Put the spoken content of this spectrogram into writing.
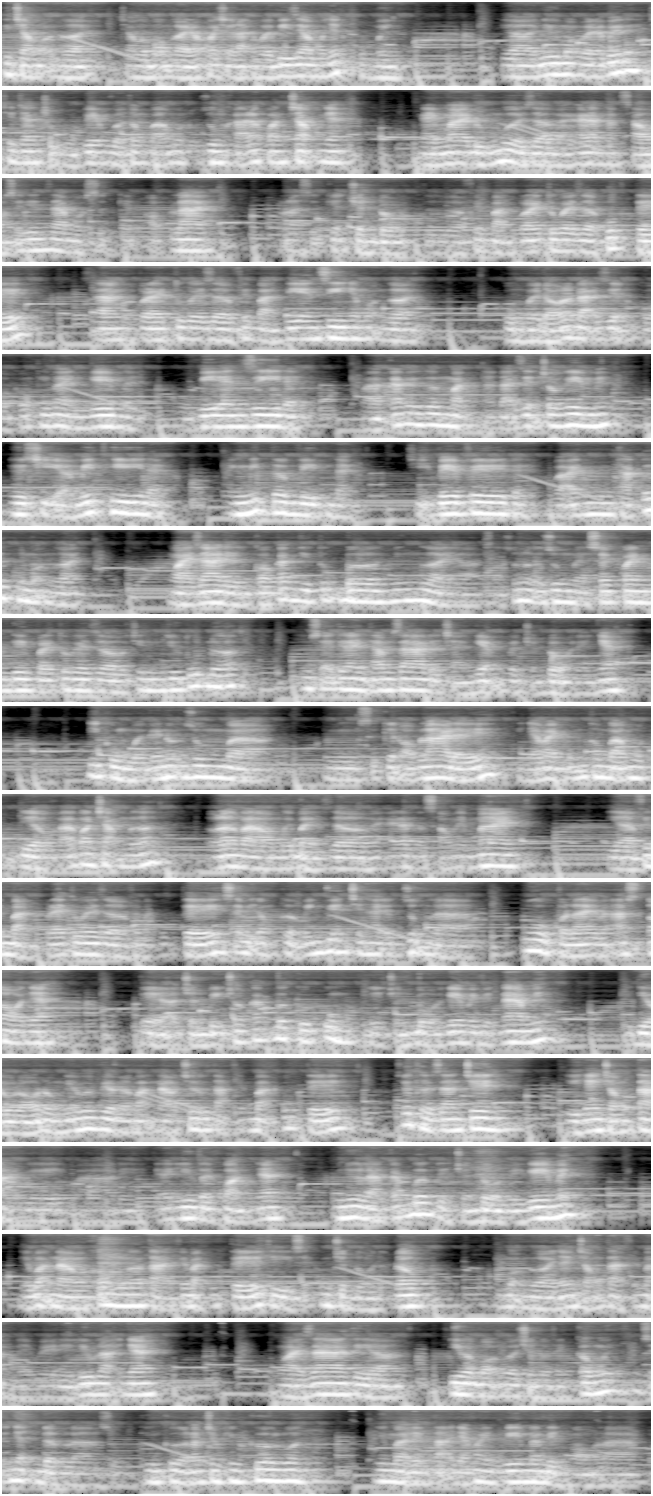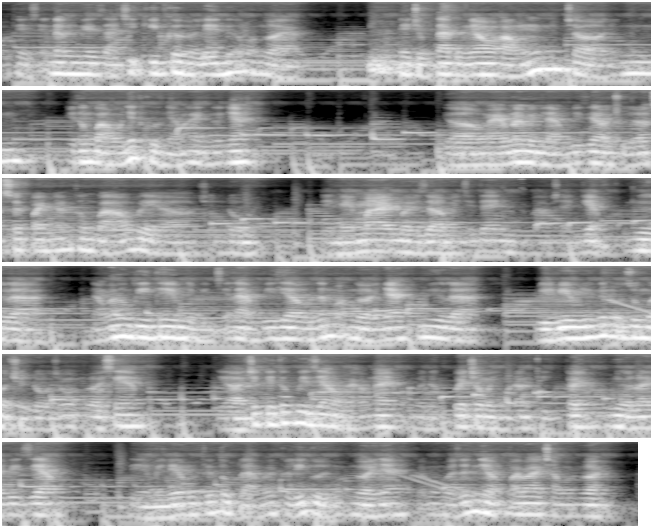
Xin chào mọi người, chào mừng mọi người đã quay trở lại với video mới nhất của mình thì uh, như mọi người đã biết ấy, trên trang chủ của game vừa thông báo một nội dung khá là quan trọng nha Ngày mai đúng 10 giờ ngày 25 tháng 6 sẽ diễn ra một sự kiện offline Đó là sự kiện chuyển đổi từ à, phiên bản Play Together quốc tế sang Play Together phiên bản VNG nha mọi người Cùng với đó là đại diện của công ty phát hành game này, của VNG này và các cái gương mặt đại diện cho game ấy như chị uh, Mithy này, anh Mr. Vịt này, chị VV này và anh Thạc Đức như mọi người. Ngoài ra thì có các youtuber những người ờ, sản xuất nội dung này xoay quanh game play together trên youtube nữa cũng sẽ tiến hành tham gia để trải nghiệm về chuyển đổi này nha đi cùng với cái nội dung mà ừ, sự kiện offline đấy thì nhà mình cũng thông báo một điều khá quan trọng nữa đó là vào 17 giờ ngày 25 tháng 6 ngày mai thì uh, phiên bản play together phiên bản quốc tế sẽ bị đóng cửa vĩnh viễn trên hai ứng dụng là Google Play và App Store nha để uh, chuẩn bị cho các bước cuối cùng để chuyển đổi game về Việt Nam ấy thì điều đó đồng nghĩa với việc là bạn nào chưa tải phiên bản quốc tế trước thời gian trên thì nhanh chóng tải về và để để lưu tài khoản nha cũng như là các bước để chuyển đổi về game ấy. Nếu bạn nào không ờ, tải phiên bản quốc tế thì sẽ không chuyển đổi được đâu. Mọi người nhanh chóng tải phiên bản này về để lưu lại nha. Ngoài ra thì uh, khi mà mọi người chuyển đổi thành công ấy cũng sẽ nhận được là số kim cương là 500 kim cương luôn. Nhưng mà hiện tại nhà phát hành game đang để ngỏ là thể sẽ nâng cái giá trị kim cương này lên nữa mọi người ạ. Nên chúng ta cùng nhau hóng chờ những cái thông báo nhất của nhà hành thôi nha giờ ngày hôm nay mình làm video chủ yếu là xoay quanh các thông báo về uh, chuyển đổi. Để ngày mai 10 giờ mình sẽ tiến vào trải nghiệm cũng như là nắm các thông tin thêm thì mình sẽ làm video rất mọi người nha cũng như là review những cái nội dung mà chuyển đổi cho mọi người xem. Thì uh, trước kết thúc video ngày hôm nay mọi người đừng quên cho mình một đăng ký kênh cũng như là like video. Để mình tiếp tục làm các clip gửi mọi người nha cảm ơn mọi người rất nhiều. Bye bye chào mọi người.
